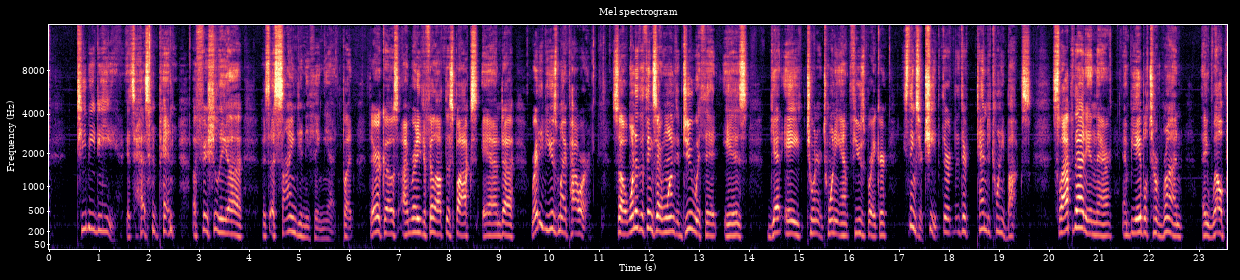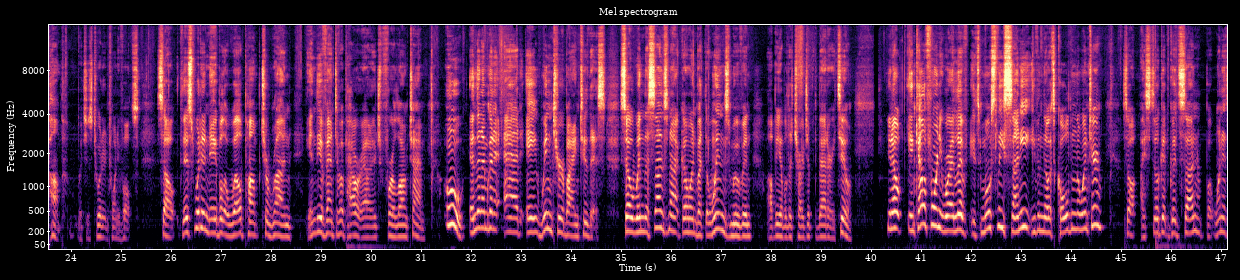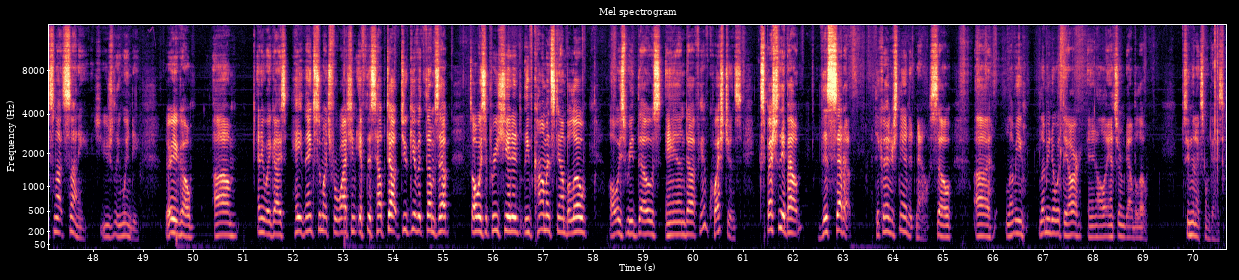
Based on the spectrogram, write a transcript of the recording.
TBD. It hasn't been officially uh, assigned anything yet, but there it goes. I'm ready to fill out this box and uh, ready to use my power. So one of the things I wanted to do with it is get a 220 amp fuse breaker. These things are cheap. They're they're 10 to 20 bucks. Slap that in there and be able to run a well pump, which is 220 volts. So this would enable a well pump to run in the event of a power outage for a long time. Ooh, and then I'm going to add a wind turbine to this. So when the sun's not going but the wind's moving, I'll be able to charge up the battery too. You know, in California where I live, it's mostly sunny, even though it's cold in the winter. So I still get good sun, but when it's not sunny, it's usually windy. There you go. Um, anyway, guys, hey, thanks so much for watching. If this helped out, do give it thumbs up. It's always appreciated. Leave comments down below. Always read those. And uh, if you have questions, especially about this setup, I think I understand it now. So uh, let me let me know what they are, and I'll answer them down below. See you in the next one, guys.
